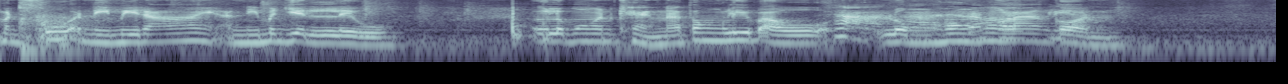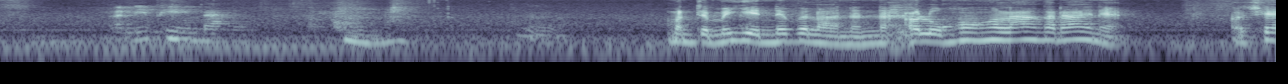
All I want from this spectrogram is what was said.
มันสู้อันนี้ไม่ได้ อันนี้มันเย็นเร็ว เออระวังมันแข็งนะ ต้องรีบเอาค่ะ ลงห้องแล้วข้างล่างก่อน อันนี้พิงดังมันจะไม่เย็นได้เวลานั้นนะเอาลงห้องข้างล่างก็ได้เนี่ย เอาแช่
